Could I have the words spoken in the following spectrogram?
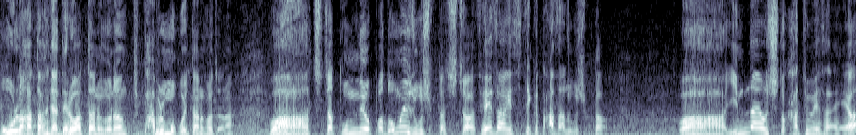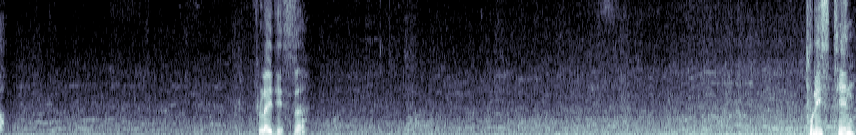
올라갔다 그냥 내려왔다는 거는 밥을 먹고 있다는 거잖아. 와 진짜 돈내 오빠 너무 해주고 싶다. 진짜 세상에 스티커 다 사주고 싶다. 와 임나영 씨도 같은 회사예요? 플레디스? 프리스틴?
